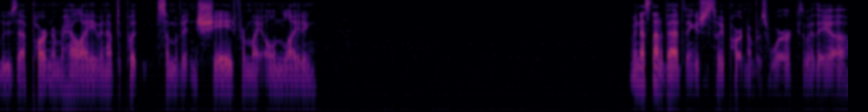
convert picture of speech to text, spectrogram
lose that part number hell I even have to put some of it in shade from my own lighting I mean, that's not a bad thing. It's just the way part numbers work, the way they uh,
